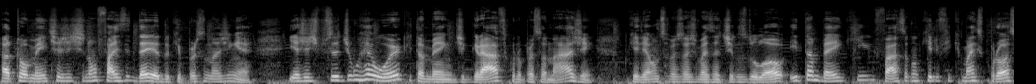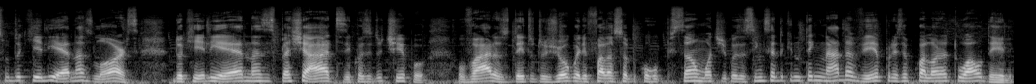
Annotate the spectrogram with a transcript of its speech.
atualmente a gente não faz ideia do que o personagem é. E a gente precisa de um rework também de gráfico no personagem, porque ele é um dos personagens mais antigos do LoL, e também que faça com que ele fique mais próximo do que ele é nas lores, do que ele é nas splash arts e coisa do tipo. O Varus, dentro do jogo, ele fala sobre corrupção, um monte de coisa assim, sendo que não tem nada a ver, por exemplo, com a lore atual dele.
